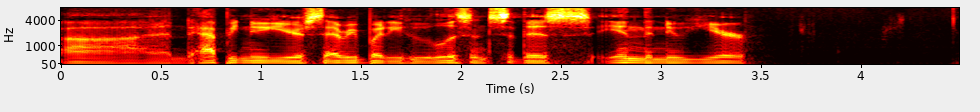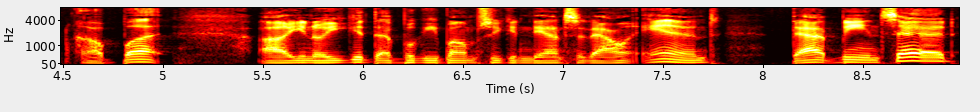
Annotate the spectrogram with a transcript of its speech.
uh, and happy new year's to everybody who listens to this in the new year. But you know you get that Boogie Bomb so you can dance it out and that being said,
